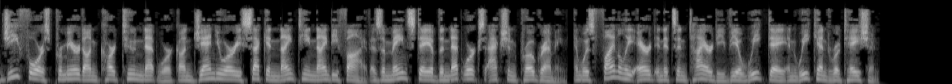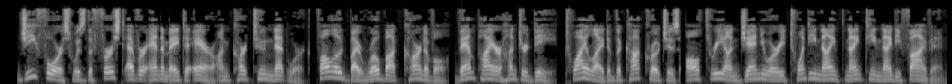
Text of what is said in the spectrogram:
G-Force premiered on Cartoon Network on January 2, 1995 as a mainstay of the network's action programming, and was finally aired in its entirety via weekday and weekend rotation. G-Force was the first ever anime to air on Cartoon Network, followed by Robot Carnival, Vampire Hunter D, Twilight of the Cockroaches all three on January 29, 1995 in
